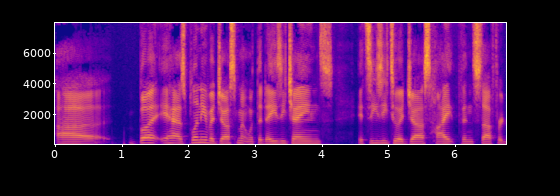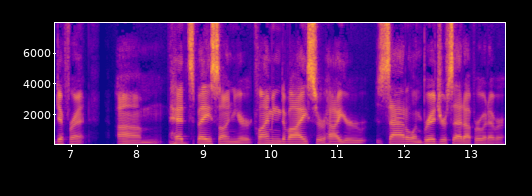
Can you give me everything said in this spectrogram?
Uh, but it has plenty of adjustment with the daisy chains. It's easy to adjust height and stuff for different um, headspace on your climbing device or how your saddle and bridge are set up or whatever.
